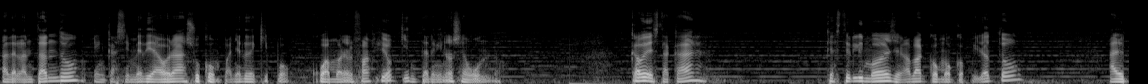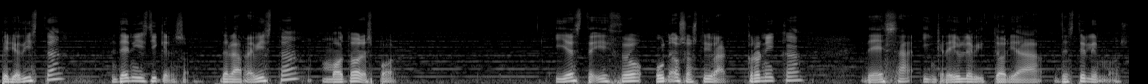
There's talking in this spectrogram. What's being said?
adelantando en casi media hora a su compañero de equipo, Juan Manuel Fangio, quien terminó segundo. Cabe destacar que Stirling Moss llegaba como copiloto al periodista Dennis Dickinson de la revista Motorsport. Y este hizo una exhaustiva crónica de esa increíble victoria de Stirling Moss.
